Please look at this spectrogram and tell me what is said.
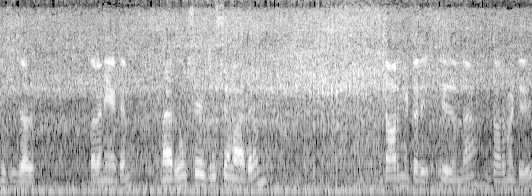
this is our పరణి ఐటమ్ మా రూమ్ స్టే చూస్తే మాత్రం డార్మిటరీ ఇది ఉందా? డార్మిటరీ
